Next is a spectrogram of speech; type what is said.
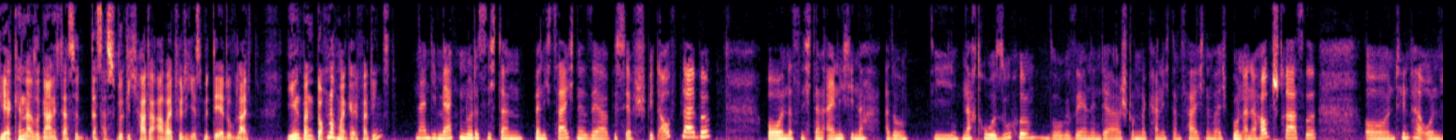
Die erkennen also gar nicht, dass, du, dass das wirklich harte Arbeit für dich ist, mit der du vielleicht irgendwann doch nochmal Geld verdienst? Nein, die merken nur, dass ich dann, wenn ich zeichne, sehr bis sehr spät aufbleibe und dass ich dann eigentlich die Nacht, also die Nachtruhe suche. So gesehen, in der Stunde kann ich dann zeichnen, weil ich wohne an der Hauptstraße und hinter uns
